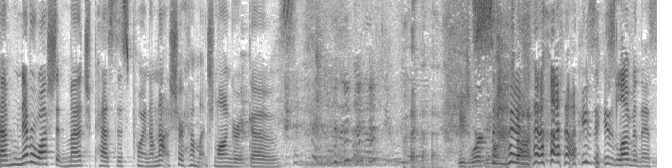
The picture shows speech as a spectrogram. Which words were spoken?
Now, I've never watched it much past this point. I'm not sure how much longer it goes. He's working on the time. no, he's, he's loving this.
